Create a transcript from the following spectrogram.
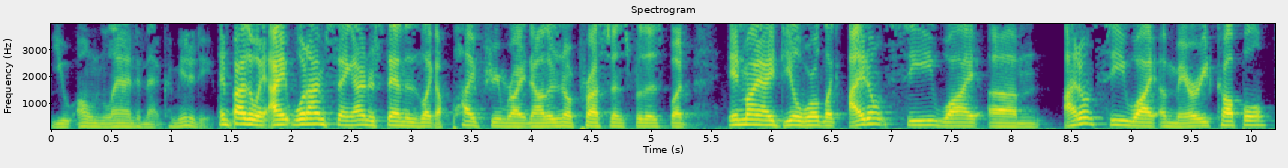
You own land in that community. And by the way, I, what I'm saying, I understand this is like a pipe dream right now. There's no precedence for this, but in my ideal world, like I don't see why, um, I don't see why a married couple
